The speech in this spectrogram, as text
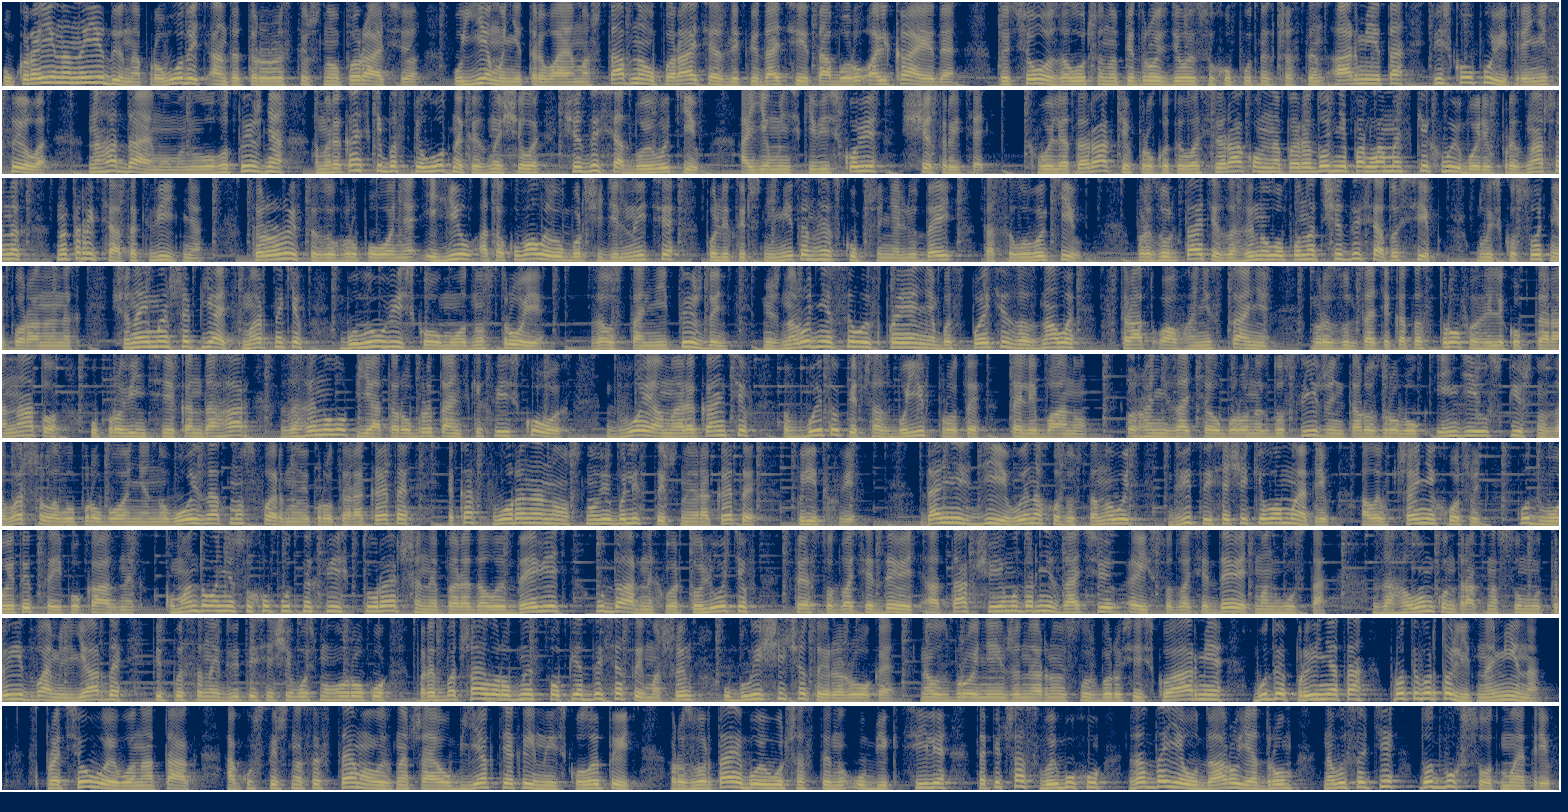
Україна не єдина проводить антитерористичну операцію. У Ємені триває масштабна операція з ліквідації табору Аль-Каїди. До цього залучено підрозділи сухопутних частин армії та військово-повітряні сили. Нагадаємо, минулого тижня американські безпілотники знищили 60 бойовиків, а єменські військові ще 30. Хвиля терактів прокотилася Іраком напередодні парламентських виборів, призначених на 30 квітня. Терористи з угруповання ІГІЛ атакували виборчі дільниці, політичні мітинги, скупчення людей та силовиків. В результаті загинуло понад 60 осіб, близько сотні поранених. Щонайменше 5 смертників були у військовому однострої. За останній тиждень міжнародні сили сприяння безпеці зазнали втрат у Афганістані. В результаті катастрофи гелікоптера НАТО у провінції Кандагар загинуло п'ятеро британських військових. Двоє американців вбито під час боїв проти Талібану. Організація оборонних досліджень та розробок Індії успішно завершила випробування нової заатмосферної протиракети, яка створена на основі балістичної ракети Прітхві. Дальність дії винаходу становить 2000 кілометрів, але вчені хочуть подвоїти цей показник. Командуванню сухопутних військ Туреччини передали 9 ударних вертольотів Т-129 атак, що є модернізацією Ей-129 Мангуста. Загалом контракт на суму 3,2 мільярди, підписаний 2008 року, передбачає виробництво 50 машин у ближчі 4 роки. На озброєння інженерної служби російської армії буде прийнята противертолітна міна. Спрацьовує вона так: акустична система визначає об'єкт, який низько летить, розвертає бойову частину у бік цілі та під час вибуху завдає удару ядром на висоті до 200 метрів.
